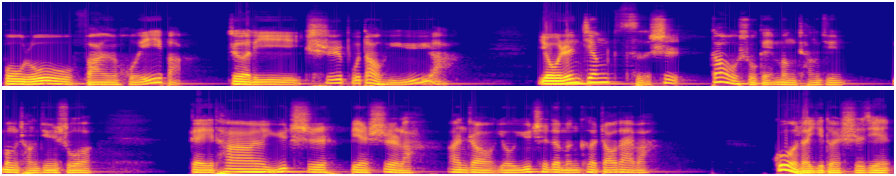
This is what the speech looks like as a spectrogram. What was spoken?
不如返回吧，这里吃不到鱼啊！有人将此事告诉给孟尝君，孟尝君说：“给他鱼吃便是了，按照有鱼吃的门客招待吧。”过了一段时间，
